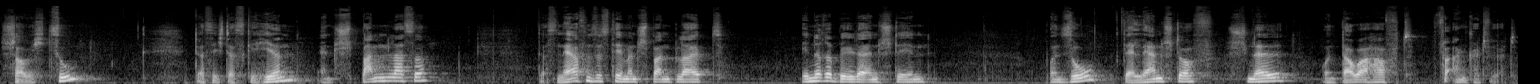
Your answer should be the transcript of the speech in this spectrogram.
schaue ich zu, dass ich das Gehirn entspannen lasse, das Nervensystem entspannt bleibt, innere Bilder entstehen und so der Lernstoff schnell und dauerhaft verankert wird.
